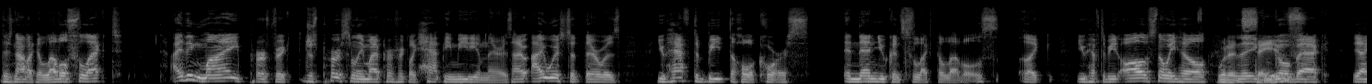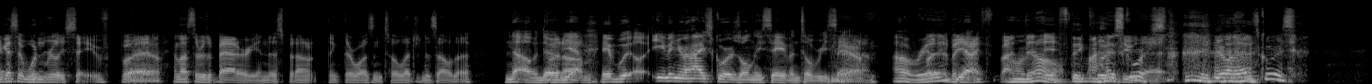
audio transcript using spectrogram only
there's not like a level select. I think my perfect, just personally, my perfect like happy medium there is I, I wish that there was you have to beat the whole course and then you can select the levels. Like you have to beat all of Snowy Hill. Would it and then you can go save? back. Yeah, I guess it wouldn't really save, but Yeah. unless there was a battery in this, but I don't think there was until Legend of Zelda. No, no, But, yeah. um, it w- even your high scores only save until reset. Yeah. Oh, really? But, but yeah, if, I- Oh, th- no. if they My could high do scores. that, your high scores.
